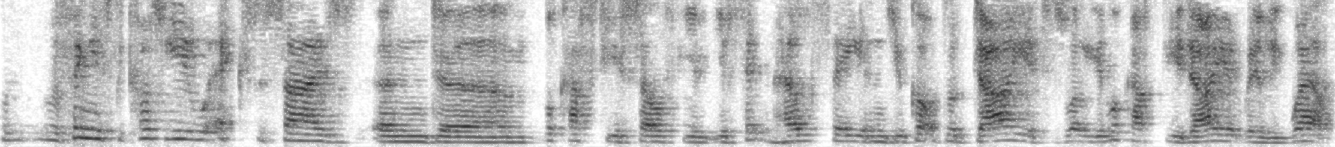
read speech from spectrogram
the, the, thing is, because you exercise and um, look after yourself, you, you're fit and healthy, and you've got a good diet as well. You look after your diet really well,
